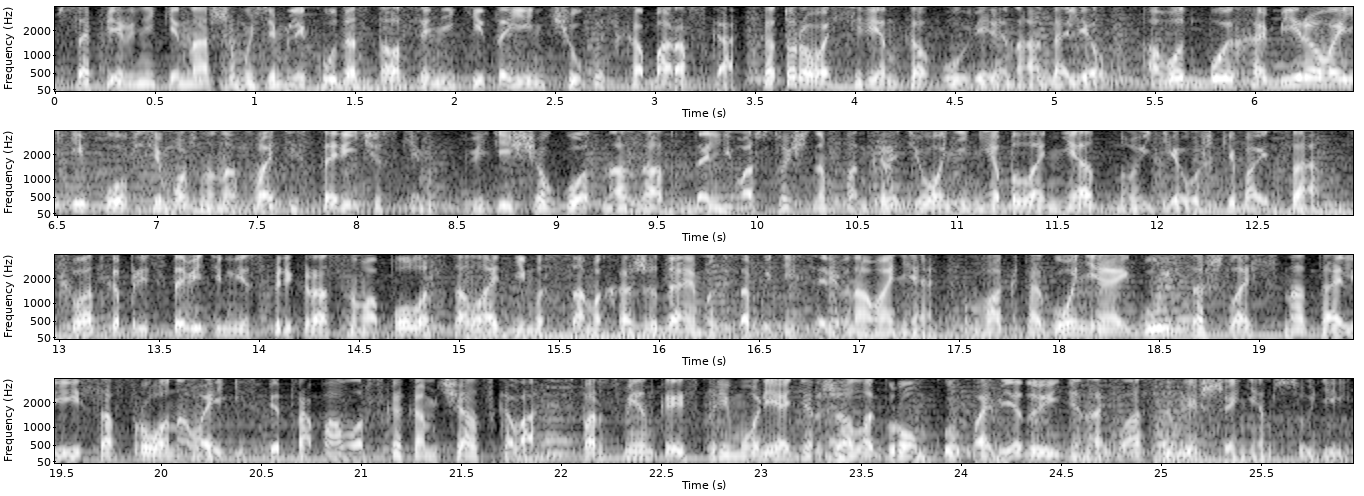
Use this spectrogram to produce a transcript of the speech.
В сопернике нашему земляку достался Никита Янчук из Хабаровска, которого Сиренко уверенно одолел. А вот бой Хабировой и вовсе можно назвать историческим, ведь еще год назад в дальневосточном панкратионе не было ни одной девушки-бойца. Схватка представительниц прекрасного пола стала одним из самых ожидаемых событий соревнования. В октагоне Айгуль сошлась с Натальей Сафроновой из Петропавловска-Камчатского. Спортсменка из Приморья одержала громкую победу единогласным решением судей.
